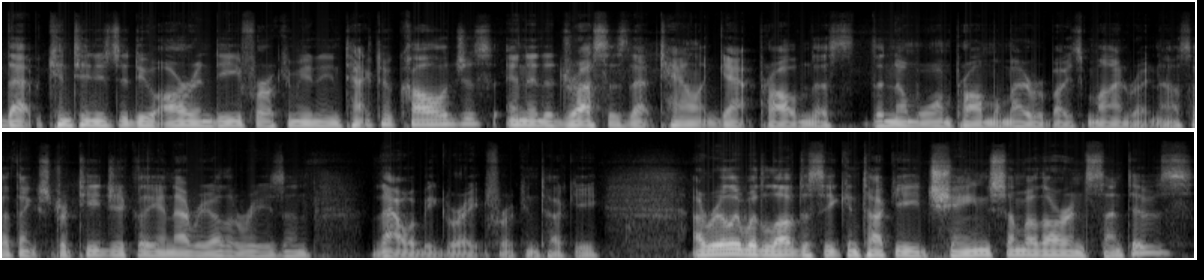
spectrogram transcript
That continues to do R and D for our community and technical colleges, and it addresses that talent gap problem. That's the number one problem on everybody's mind right now. So I think strategically and every other reason, that would be great for Kentucky. I really would love to see Kentucky change some of our incentives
